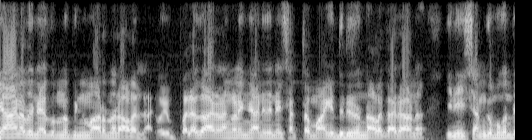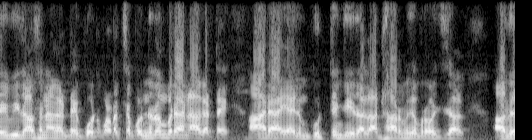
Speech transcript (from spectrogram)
ഞാനതിനെ അതിനൊന്ന് പിന്മാറുന്ന ഒരാളല്ല. ഒരു പല കാരണങ്ങളും ഞാൻ ഇതിനെ ശക്തമായി എതിരിടുന്ന ആൾക്കാരാണ്. ഇനി ശംഖുമുഖം ദേവിദാസനാകട്ടെ പടച്ച പൊന്നുതമ്പുരാനാകട്ടെ ആരായാലും കുറ്റം ചെയ്താൽ അധാർമിക പ്രവർത്തിച്ചാൽ അത്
